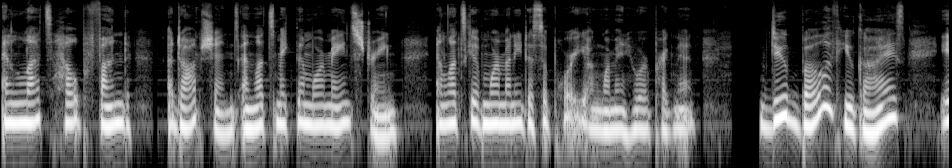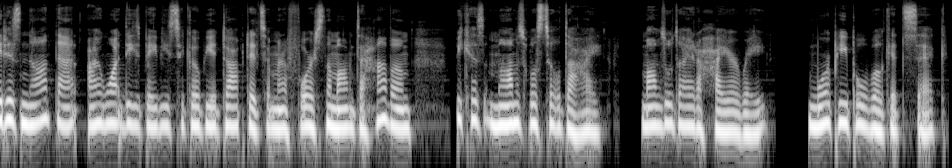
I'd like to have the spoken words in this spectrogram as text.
And let's help fund adoptions and let's make them more mainstream. And let's give more money to support young women who are pregnant. Do both, you guys. It is not that I want these babies to go be adopted, so I'm going to force the mom to have them because moms will still die. Moms will die at a higher rate. More people will get sick.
